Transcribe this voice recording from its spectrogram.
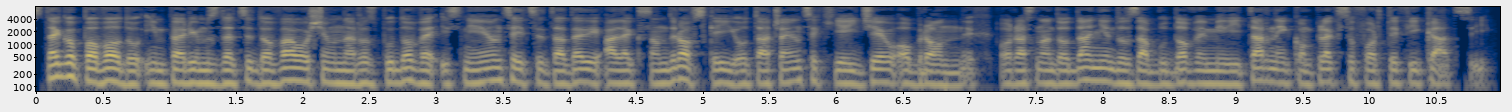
Z tego powodu imperium zdecydowało się na rozbudowę istniejącej cytadeli aleksandrowskiej i otaczających jej dzieł obronnych oraz na dodanie do zabudowy militarnej kompleksu fortyfikacji.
